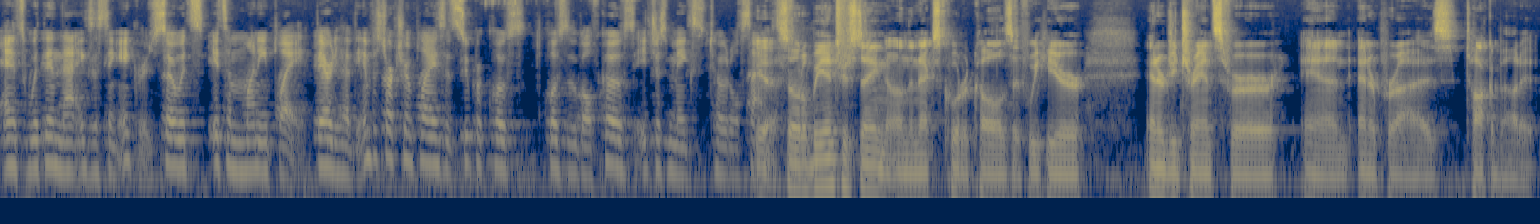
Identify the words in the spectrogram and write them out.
and it's within that existing acreage. So it's it's a money play. They already have the infrastructure in place. It's super close close to the Gulf Coast. It just makes total sense. Yeah. So it'll be interesting on the next quarter calls if we hear Energy Transfer and Enterprise talk about it.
